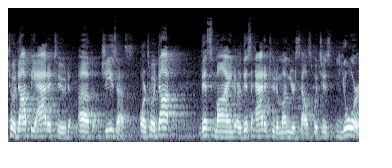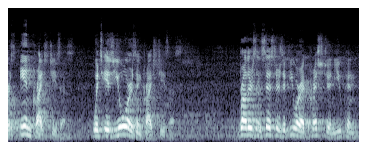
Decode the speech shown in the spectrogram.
to adopt the attitude of Jesus, or to adopt this mind or this attitude among yourselves, which is yours in Christ Jesus, which is yours in Christ Jesus. Brothers and sisters, if you are a Christian, you can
